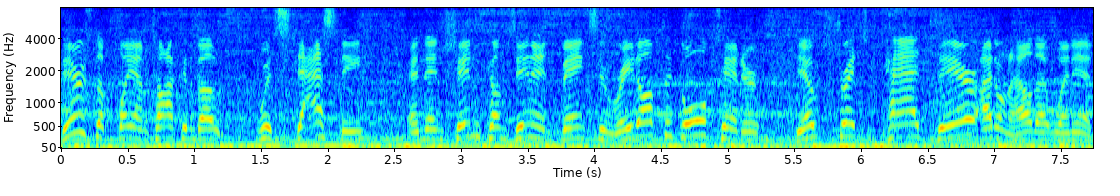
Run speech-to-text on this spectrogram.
There's the play I'm talking about with Stastny. And then Schenn comes in and banks it right off the goaltender. The outstretched pad there, I don't know how that went in.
